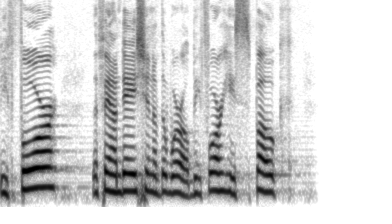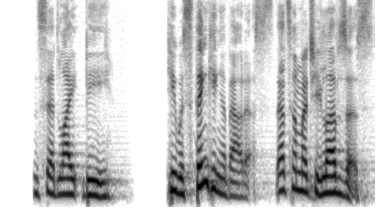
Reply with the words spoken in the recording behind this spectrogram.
before the foundation of the world, before He spoke and said, Light be. He was thinking about us. That's how much He loves us.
